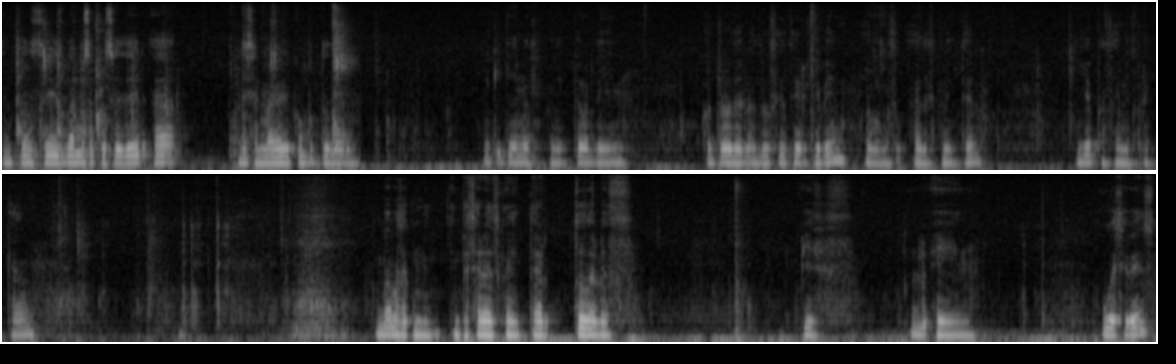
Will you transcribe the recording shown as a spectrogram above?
Entonces vamos a proceder a desarmar el computador. Aquí tenemos el conector de control de las luces de RGB lo vamos a desconectar. Y ya pasarle por acá. Vamos a empezar a desconectar todas las piezas en USBs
